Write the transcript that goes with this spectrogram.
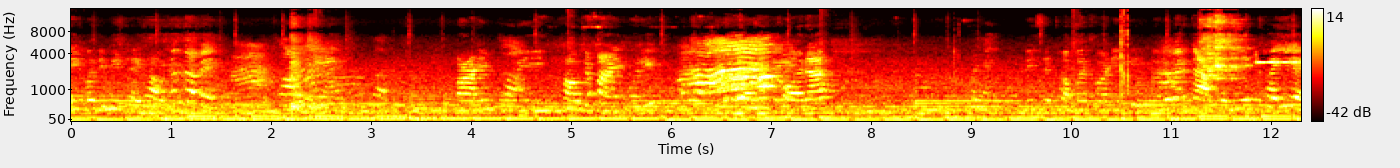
એ બધી ખાવ છો તમે? પાણીપુરી. ખાવ છો પાણીપુરી? ખોરાક? વિશે ખબર પડી ગઈ. બરોબર, તો આપણે જે ખાઈએ.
